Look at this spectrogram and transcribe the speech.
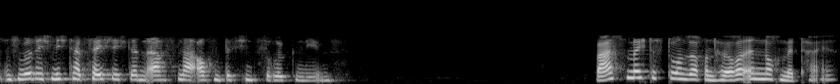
würde ich mich tatsächlich dann erstmal auch ein bisschen zurücknehmen. Was möchtest du unseren HörerInnen noch mitteilen?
